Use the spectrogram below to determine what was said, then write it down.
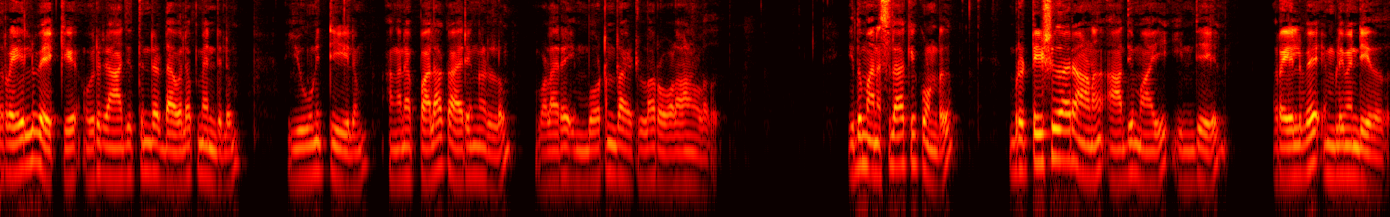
റെയിൽവേക്ക് ഒരു രാജ്യത്തിന്റെ ഡെവലപ്മെന്റിലും യൂണിറ്റിയിലും അങ്ങനെ പല കാര്യങ്ങളിലും വളരെ ഇമ്പോർട്ടന്റ് ആയിട്ടുള്ള റോളാണുള്ളത് ഇത് മനസ്സിലാക്കിക്കൊണ്ട് ബ്രിട്ടീഷുകാരാണ് ആദ്യമായി ഇന്ത്യയിൽ റെയിൽവേ ഇംപ്ലിമെന്റ് ചെയ്തത്.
